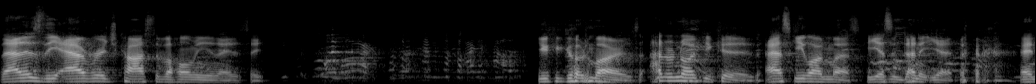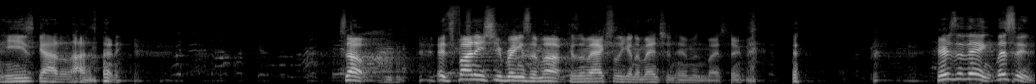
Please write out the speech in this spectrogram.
That is the average cost of a home in the United States. You could go to Mars. I don't know if you could. Ask Elon Musk. He hasn't done it yet. and he's got a lot of money. So, it's funny she brings him up because I'm actually going to mention him in my sermon. Here's the thing listen,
